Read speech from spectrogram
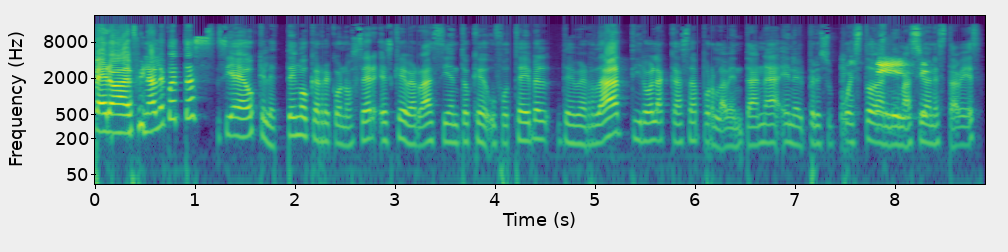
Pero al final de cuentas, si hay algo que le tengo que reconocer es que de verdad siento que UFO Table de verdad tiró la casa por la ventana en el presupuesto de animación esta vez.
